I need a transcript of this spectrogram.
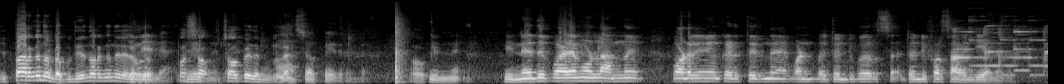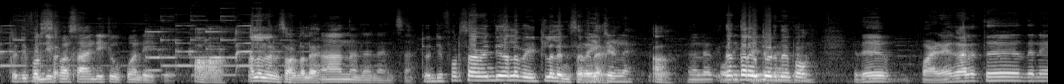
ഇപ്പൊ ഇറങ്ങുന്നുണ്ടോ? പുതിയൊന്നും ഇറങ്ങുന്നില്ലല്ലോ ഇല്ല, ഇപ്പൊ സ്റ്റോപ്പ് ചെയ്തിട്ടുണ്ട് സ്റ്റോപ്പ് ചെയ്തിട്ടുണ്ട്. പിന്നെ പിന്നെ ഇത് പഴയ മോഡൽ അന്ന് മോഡലിനൊക്കെ എടുത്തിരുന്ന വൺ ട്വന്റി ഫോർ ട്വന്റി ആണിത് ആ നല്ല ലെൻസ് ആണല്ലേ നല്ല ലെൻസാണ് ട്വന്റി ഫോർ സെവന്റി നല്ല വെയിറ്റ് ഉള്ള ലെൻസ് അല്ലേ ആ. നല്ല ഇതെന്താ റേറ്റ് വരുന്നത് ഇപ്പൊ? ഇത് പഴയ കാലത്ത് ഇതിന്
